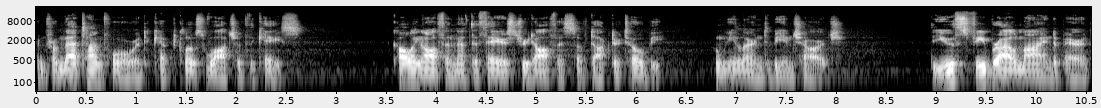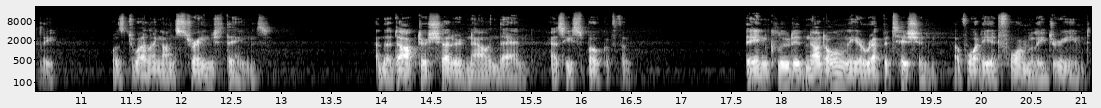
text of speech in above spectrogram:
and from that time forward kept close watch of the case, calling often at the Thayer Street office of Dr. Tobey, whom he learned to be in charge. The youth's febrile mind, apparently, was dwelling on strange things, and the doctor shuddered now and then as he spoke of them. They included not only a repetition of what he had formerly dreamed,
